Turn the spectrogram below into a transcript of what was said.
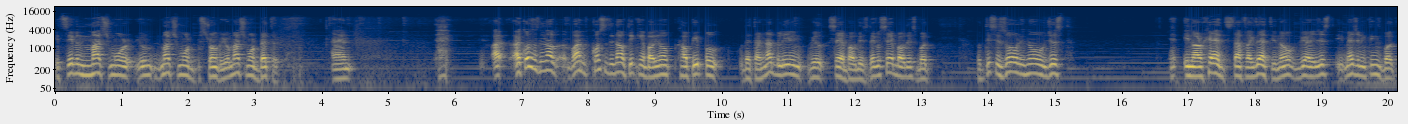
it's even much more you're much more stronger you're much more better. And I, I constantly now i'm constantly now thinking about you know how people that are not believing will say about this. They will say about this but but this is all you know just in our head stuff like that you know? We are just imagining things but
